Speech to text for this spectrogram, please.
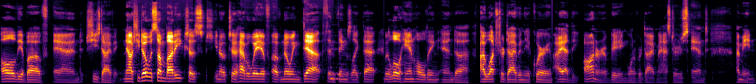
all the above, and she's diving. Now she dove with somebody because you know to have a way of, of knowing depth and mm-hmm. things like that. But a little hand holding, and uh, I watched her dive in the aquarium. I had the honor of being one of her dive masters, and I mean,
